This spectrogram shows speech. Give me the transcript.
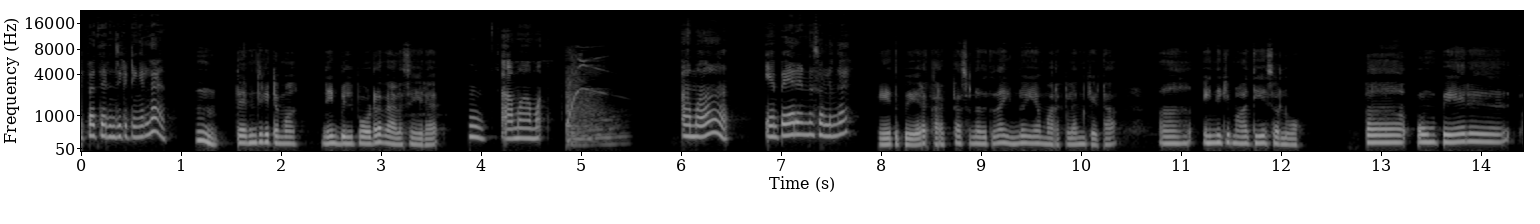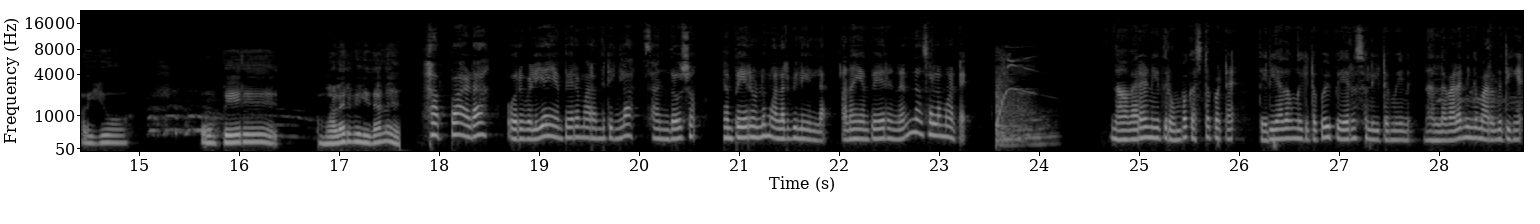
இப்போ தெரிஞ்சுக்கிட்டீங்கல்ல? ம் தெரிஞ்சுக்கிட்டேம்மா. நீ பில் போடுற வேலை செய்யற ம் ஆமாம் ஆமாம் ஆமாம் என் பேர் என்ன சொல்லுங்க? ஏது பேரை கரெக்டாக சொன்னதுக்கு தான் இன்னும் ஏன் மறக்கலன்னு கேட்டா இன்னைக்கு மாற்றியே சொல்லுவோம். உன் பேரு ஐயோ உன் பேரு மலர்விழி தானே? அப்பாடா ஒரு வழியா என் பேரை மறந்துட்டீங்களா? சந்தோஷம். என் பேர் ஒன்றும் மலர்விழி இல்லை. ஆனால் என் பேர் என்னன்னு நான் சொல்ல மாட்டேன். நான் வேற நேற்று ரொம்ப கஷ்டப்பட்டேன். தெரியாதவங்க கிட்ட போய் பேரை சொல்லிட்டோமேனு நல்ல வேலை நீங்கள் மறந்துட்டீங்க.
